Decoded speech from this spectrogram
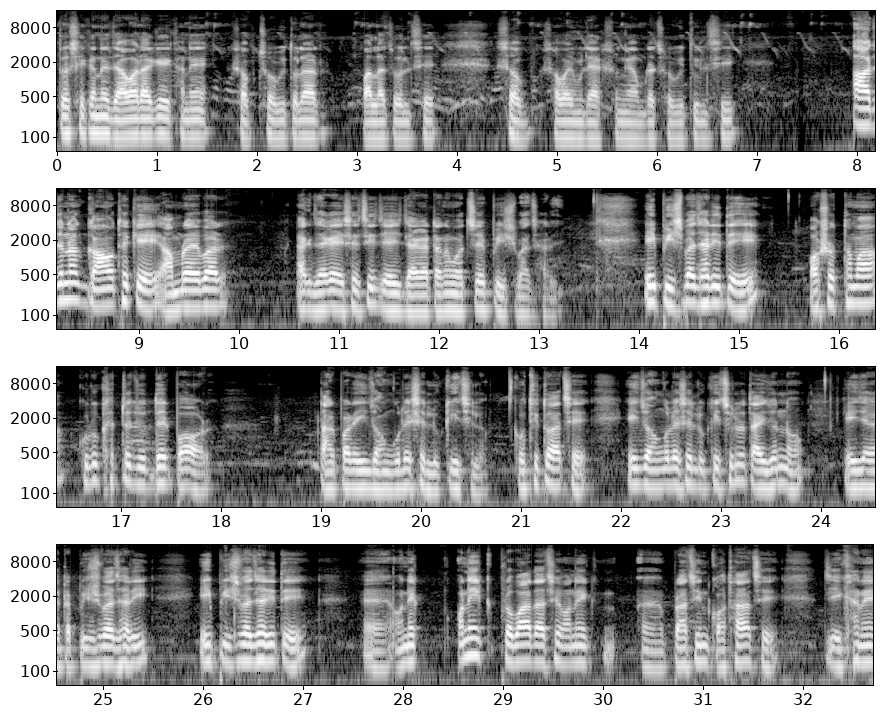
তো সেখানে যাওয়ার আগে এখানে সব ছবি তোলার পালা চলছে। সব সবাই মিলে একসঙ্গে আমরা ছবি তুলছি। আজনক গাঁও থেকে আমরা এবার এক জায়গায় এসেছি, যে এই জায়গাটার নাম হচ্ছে পিসবাঝাড়ি এই পিসবাঝাড়িতে অশ্বত্থামা কুরুক্ষেত্র যুদ্ধের পর তারপর এই জঙ্গলে সে লুকিয়েছিল। কথিত আছে, এই জঙ্গলে সে লুকিয়েছিল তাই জন্য এই জায়গাটা পিসবাঝারি। এই পিসবাঝারিতে অনেক অনেক প্রবাদ আছে, অনেক প্রাচীন কথা আছে যে এখানে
